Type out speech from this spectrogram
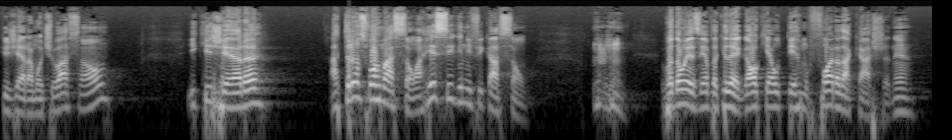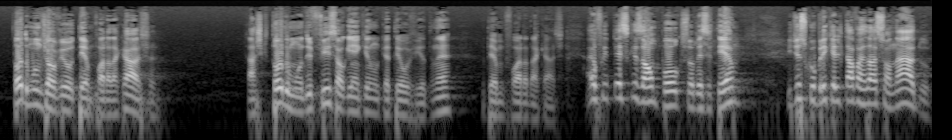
que gera a motivação e que gera a transformação, a ressignificação. Vou dar um exemplo aqui legal que é o termo fora da caixa. Né? Todo mundo já ouviu o termo fora da caixa? Acho que todo mundo. Difícil alguém aqui nunca ter ouvido, né? O termo fora da caixa. Aí eu fui pesquisar um pouco sobre esse termo e descobri que ele estava relacionado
